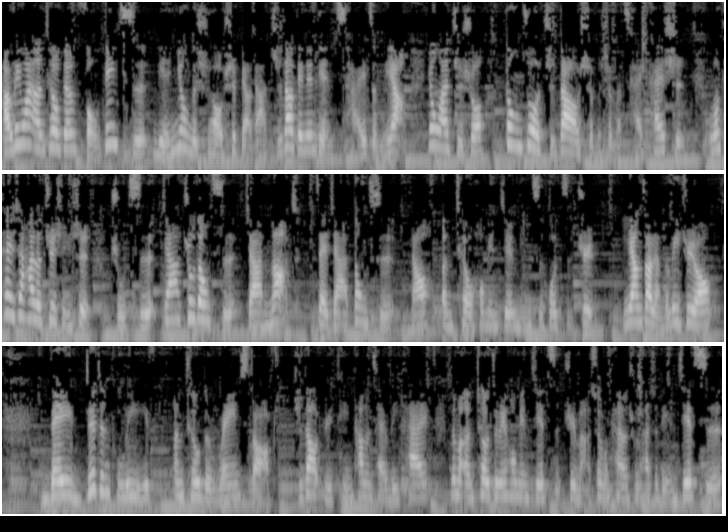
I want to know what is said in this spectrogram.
好，另外 until 跟否定词连用的时候，是表达直到点点点才怎么样，用来指说动作直到什么什么才开始。我们看一下它的句型是主词加助动词加 not。再加动词，然后 until 后面接名词或子句，一样造两个例句哦。They didn't leave until the rain stopped，直到雨停，他们才离开。那么 until 这边后面接子句嘛，所以我们看得出它是连接词。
